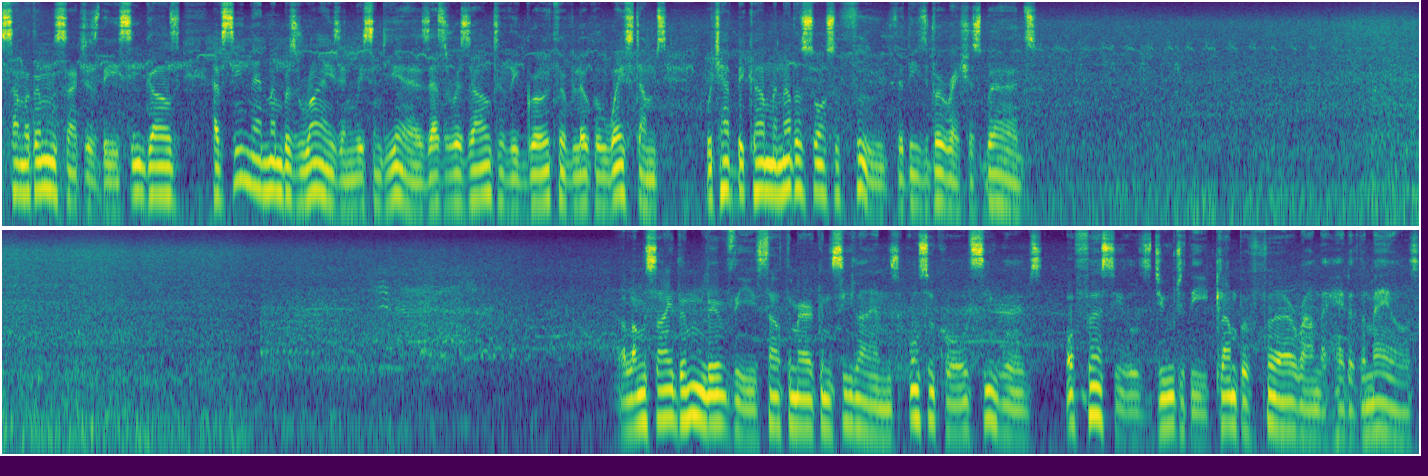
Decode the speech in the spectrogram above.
Some of them, such as the seagulls, have seen their numbers rise in recent years as a result of the growth of local waste dumps, which have become another source of food for these voracious birds. Alongside them live the South American sea lions, also called sea wolves, or fur seals due to the clump of fur around the head of the males.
